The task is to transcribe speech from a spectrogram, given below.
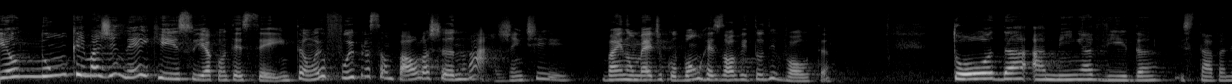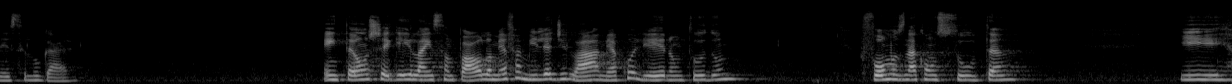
E eu nunca imaginei que isso ia acontecer. Então eu fui para São Paulo achando, ah, a gente vai num médico bom, resolve tudo e volta. Toda a minha vida estava nesse lugar. Então cheguei lá em São Paulo, a minha família de lá me acolheram tudo. Fomos na consulta. E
